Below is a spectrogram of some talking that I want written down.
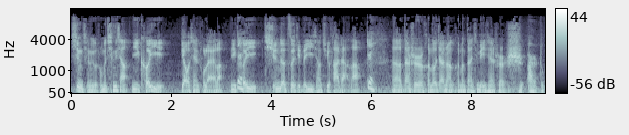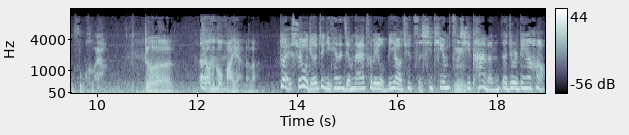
性情、有什么倾向，你可以表现出来了，你可以循着自己的意向去发展了。对。呃，但是很多家长可能担心的一件事儿，十二种组合呀。这挑的够花眼的了。对，所以我觉得这几天的节目，大家特别有必要去仔细听、仔细看文，呃，就是订阅号。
